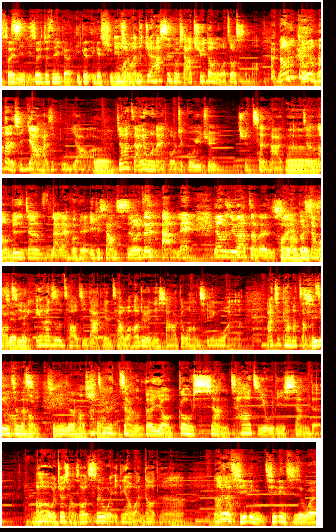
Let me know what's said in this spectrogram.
所以你所以就是一个一个一个循环，就觉得他试图想要驱动我做什么，然后就搞不懂他到底是要还是不要啊？嗯，就他只要用我奶头，就故意去。去蹭他的这样，然后我们就是这样子来来回回一个小时，我真的好累。要不是因为他长得很帅，有多像王麒麟，因为他就是超级大天才，我好久已经想要跟王麒麟玩了。啊，这他妈长得麒麟真的好，麒麟真的好帅，他真的长得有够像，超级无敌像的。然后我就想说，所以我一定要玩到他啊。然后就麒麟，麒麟其实我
